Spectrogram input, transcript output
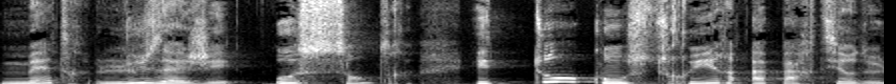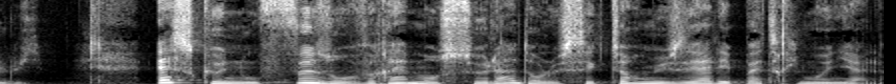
mettre l'usager au centre et tout construire à partir de lui. Est-ce que nous faisons vraiment cela dans le secteur muséal et patrimonial?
